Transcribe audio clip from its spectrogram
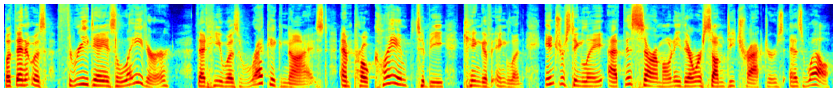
But then it was three days later that he was recognized and proclaimed to be King of England. Interestingly, at this ceremony, there were some detractors as well,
